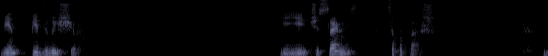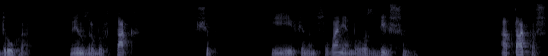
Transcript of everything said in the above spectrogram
Він підвищив її чисельність. Це по-перше. Друге, він зробив так, щоб її фінансування було збільшено, а також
